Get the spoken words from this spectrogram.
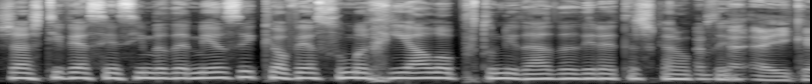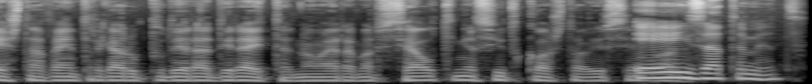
já estivesse em cima da mesa e que houvesse uma real oportunidade da direita chegar ao poder. Aí quem estava a entregar o poder à direita não era Marcelo, tinha sido Costa ao ir-se É, exatamente.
